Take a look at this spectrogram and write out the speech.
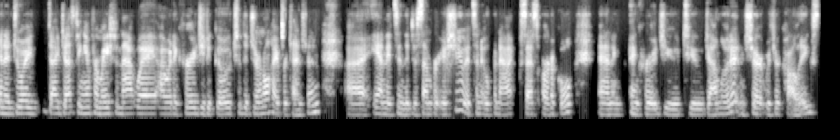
and enjoy digesting information that way, I would encourage you to go to the journal Hypertension. Uh, and it's in the December issue. It's an open access article and en- encourage you to download it and share it with your colleagues.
